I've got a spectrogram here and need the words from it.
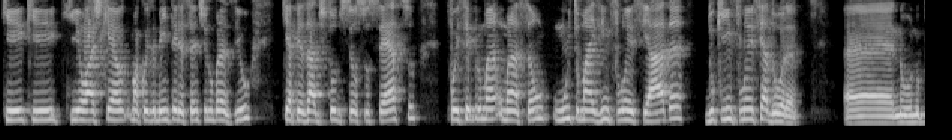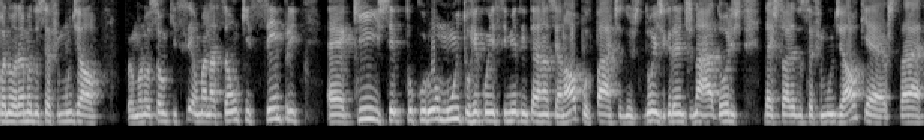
que, que, que eu acho que é uma coisa bem interessante no Brasil, que apesar de todo o seu sucesso, foi sempre uma, uma nação muito mais influenciada do que influenciadora é, no, no, panorama do surf mundial. Foi uma noção que uma nação que sempre é, quis, sempre procurou muito reconhecimento internacional por parte dos dois grandes narradores da história do surf mundial, que é Austrália,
